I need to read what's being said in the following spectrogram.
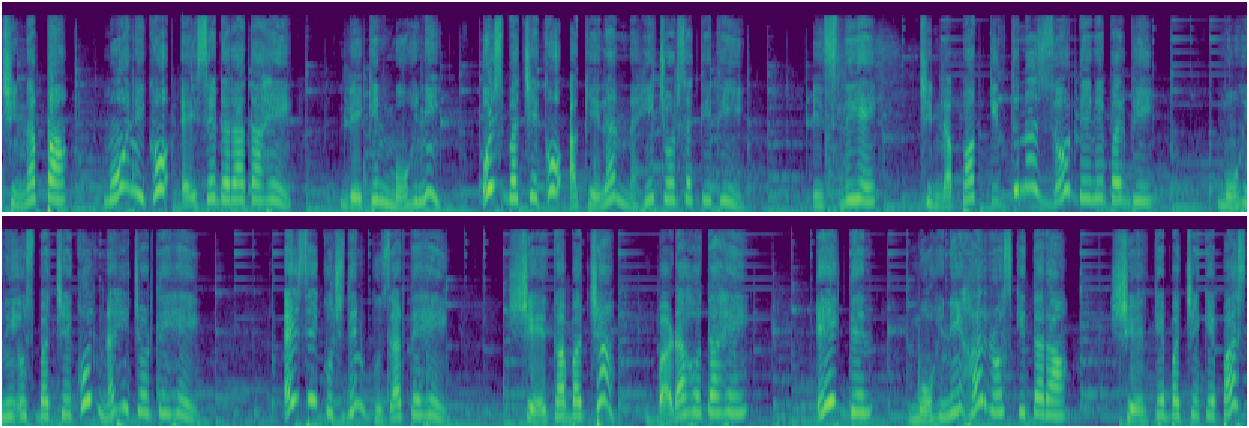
छिन्नप्पा मोहनी को ऐसे डराता है, लेकिन मोहनी उस बच्चे को अकेला नहीं छोड़ सकती थी। इसलिए छिन्नप्पा कितना ज़ोर देने पर भी मोहनी उस बच्चे को नहीं छोड़ती है। ऐसे कुछ दिन गुजरते हैं, शेर का बच्चा बड़ा होता है। एक दिन मोहिनी हर रोज की तरह शेर के बच्चे के पास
